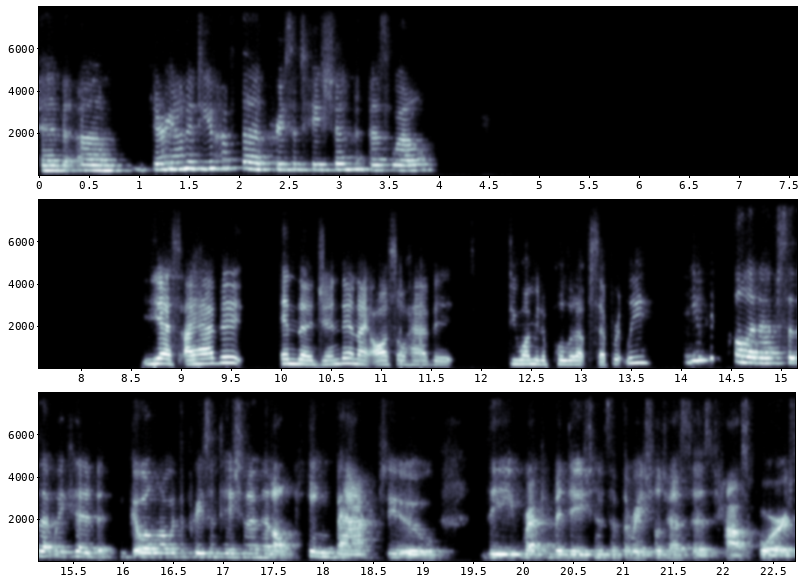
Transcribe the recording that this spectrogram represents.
And um, Gariana, do you have the presentation as well? Yes, I have it in the agenda and I also have it. Do you want me to pull it up separately? You could pull it up so that we could go along with the presentation and then I'll ping back to the recommendations of the Racial Justice Task Force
